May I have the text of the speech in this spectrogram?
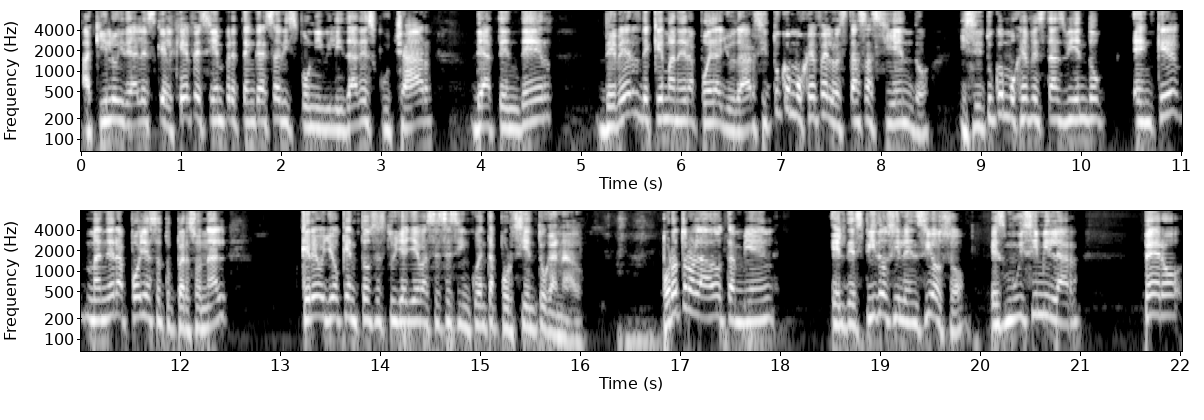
Aquí lo ideal es que el jefe siempre tenga esa disponibilidad de escuchar, de atender, de ver de qué manera puede ayudar. Si tú como jefe lo estás haciendo y si tú como jefe estás viendo en qué manera apoyas a tu personal, creo yo que entonces tú ya llevas ese 50% ganado. Por otro lado, también el despido silencioso es muy similar pero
